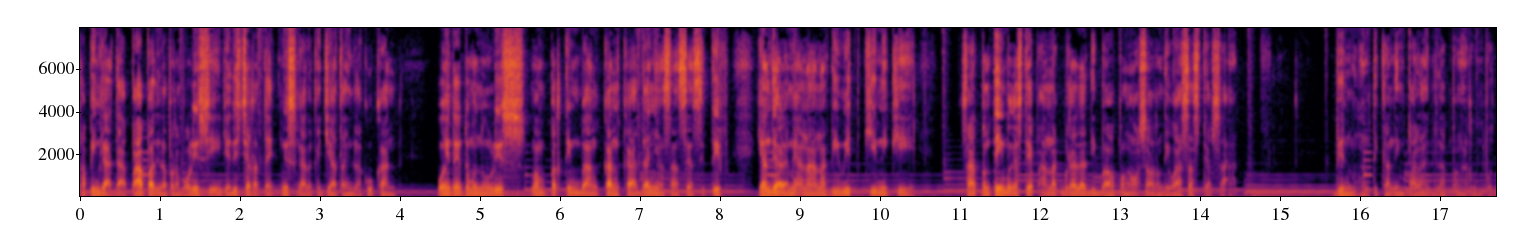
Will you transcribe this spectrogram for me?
Tapi nggak ada apa-apa di laporan polisi, jadi secara teknis nggak ada kejahatan yang dilakukan. Wanita itu menulis mempertimbangkan keadaan yang sangat sensitif yang dialami anak-anak di Witkiniki. Sangat penting bagi setiap anak berada di bawah pengawasan orang dewasa setiap saat. Din menghentikan impala di lapangan rumput.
